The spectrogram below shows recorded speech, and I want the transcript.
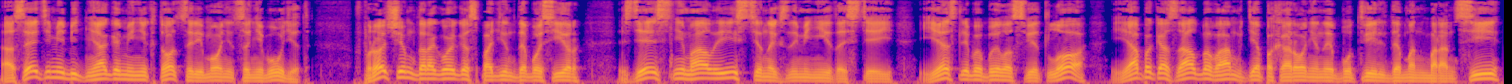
а с этими беднягами никто церемониться не будет. Впрочем, дорогой господин де Босир, Здесь немало истинных знаменитостей. Если бы было светло, я показал бы вам, где похоронены Бутвиль де Монбаранси,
